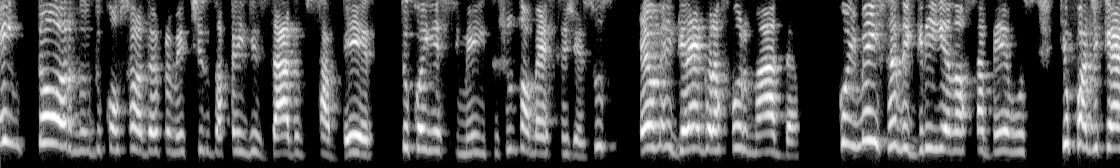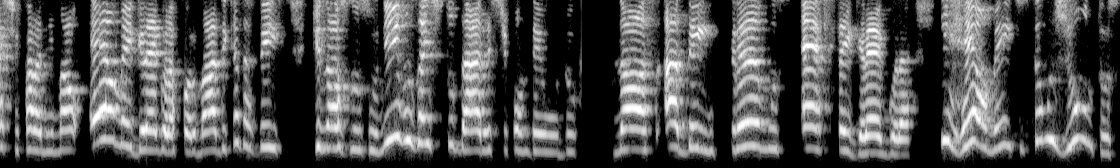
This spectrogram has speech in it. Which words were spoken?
em torno do Consolador prometido, do aprendizado, do saber, do conhecimento, junto ao Mestre Jesus, é uma egrégora formada. Com imensa alegria, nós sabemos que o podcast Fala Animal é uma egrégora formada e cada vez que nós nos unimos a estudar este conteúdo, nós adentramos esta egrégora e realmente estamos juntos,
